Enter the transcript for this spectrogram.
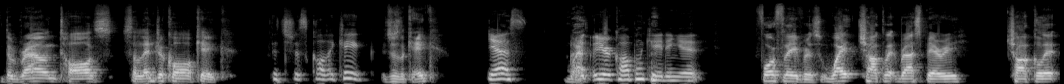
the round, tall, cylindrical cake. It's just called a cake. It's just a cake. Yes. Uh, white, You're complicating it. four flavors: white chocolate raspberry, chocolate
